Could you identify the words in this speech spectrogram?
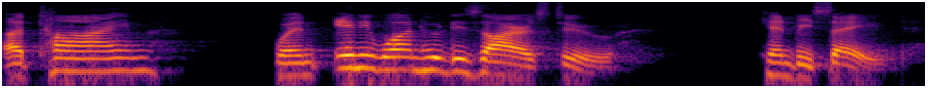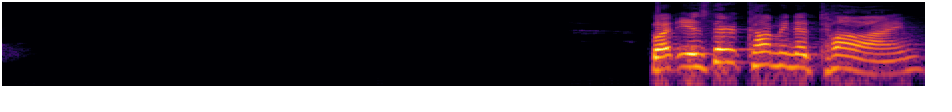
a time when anyone who desires to can be saved. But is there coming a time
